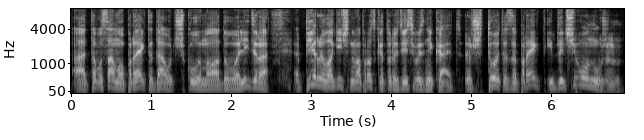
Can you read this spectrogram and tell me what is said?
э, того самого проекта, да, вот школы молодого лидера, первый логичный вопрос, который здесь возникает. Что это за проект и для чего он нужен?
